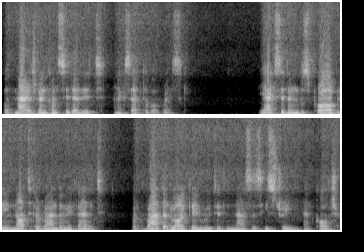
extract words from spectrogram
but management considered it an acceptable risk. The accident was probably not a random event, but rather likely rooted in NASA's history and culture.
